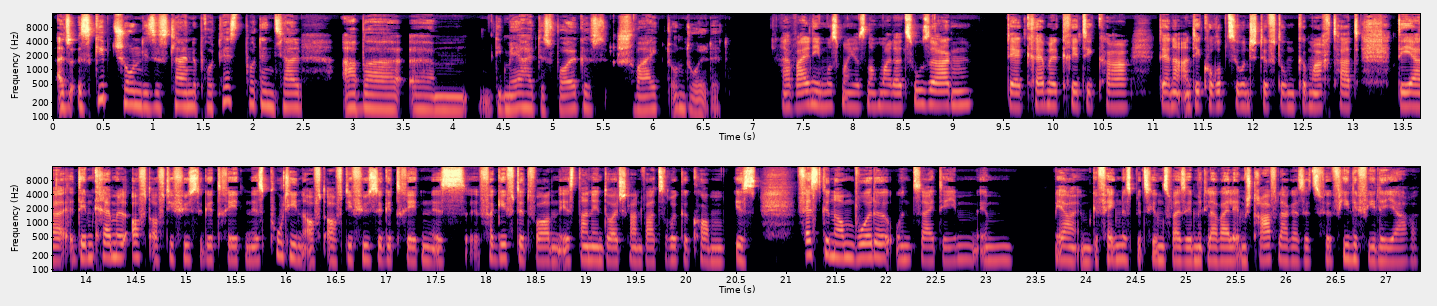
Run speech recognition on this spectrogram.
Also es gibt schon dieses kleine Protestpotenzial, aber ähm, die Mehrheit des Volkes schweigt und duldet. Nawalny muss man jetzt noch mal dazu sagen, der Kreml-Kritiker, der eine Antikorruptionsstiftung gemacht hat, der dem Kreml oft auf die Füße getreten ist, Putin oft auf die Füße getreten ist, vergiftet worden ist, dann in Deutschland war, zurückgekommen ist, festgenommen wurde und seitdem im ja, im Gefängnis beziehungsweise mittlerweile im Straflager sitzt für viele, viele Jahre.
